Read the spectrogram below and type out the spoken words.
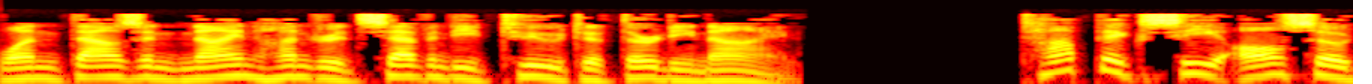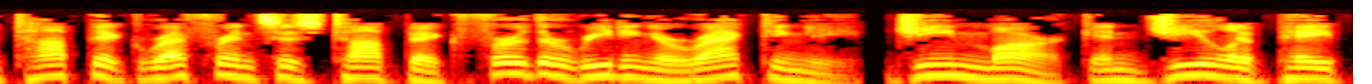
1972-39. Topic see also topic References topic Further reading Aractingi, Jean Marc and G. Le Pape,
